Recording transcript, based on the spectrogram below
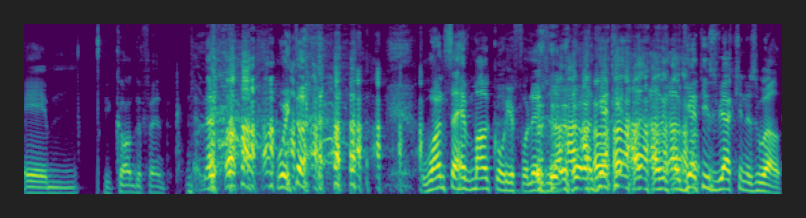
um, He can't defend. wait, uh, once I have Marco here for legend, I, I'll, get, I'll, I'll- get his reaction as well.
